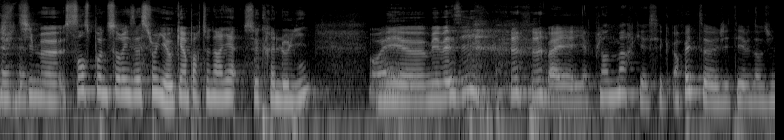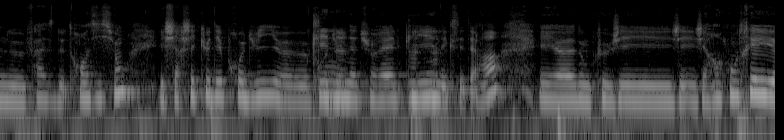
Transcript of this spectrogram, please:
Je suis team sans sponsorisation, il n'y a aucun partenariat secret de Loli. Ouais. Mais, euh, mais vas-y. Bah, Il y, a plein de marques. En fait, euh, j'étais dans une phase de transition et cherchais que des produits, euh, Clean. produits naturels, clean, etc. Et euh, donc, j'ai rencontré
